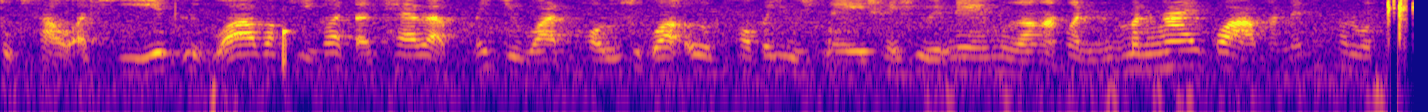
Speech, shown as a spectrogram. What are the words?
ศุกร์เสาร์อาทิตย์ หรือว่าบางทีก็อาจจะแค่แบบไม่กี่วัน พอรู้สึกว่าเออพอไปอยู่ในใช้ชีวิตในเมืองอะ่ะมันมันง่ายกว่ามันไม่ต้องรถ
